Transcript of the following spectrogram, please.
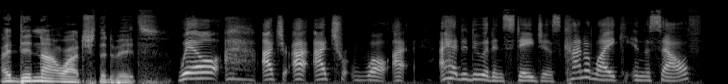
I did not watch the debates. Well, I, tr- I, I tr- well, I, I had to do it in stages, kind of like in the South.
